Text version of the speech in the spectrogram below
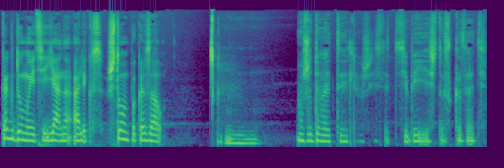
Как думаете, Яна, Алекс, что он показал? Может, давай ты, Леша, если тебе есть что сказать.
